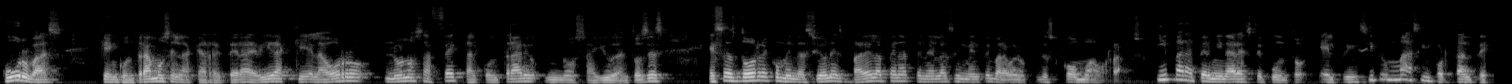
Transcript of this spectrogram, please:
curvas que encontramos en la carretera de vida que el ahorro no nos afecta, al contrario, nos ayuda. Entonces, esas dos recomendaciones vale la pena tenerlas en mente para, bueno, entonces, ¿cómo ahorramos? Y para terminar este punto, el principio más importante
